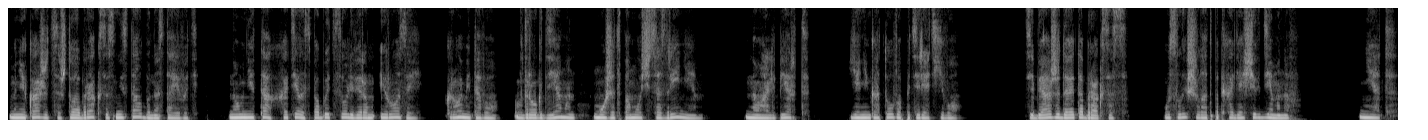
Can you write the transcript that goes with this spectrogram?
Мне кажется, что Абраксос не стал бы настаивать. Но мне так хотелось побыть с Оливером и Розой. Кроме того, вдруг демон может помочь со зрением. Но Альберт... Я не готова потерять его. «Тебя ожидает Абраксос», услышала от подходящих демонов. «Нет,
